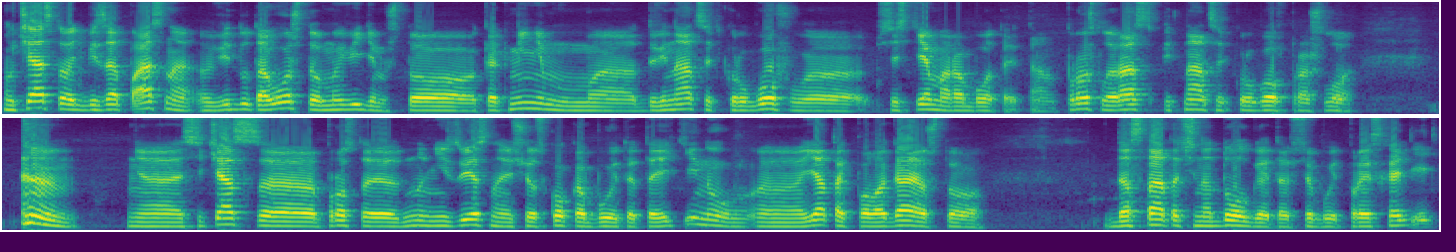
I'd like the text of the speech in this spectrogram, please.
участвовать безопасно ввиду того, что мы видим, что как минимум 12 кругов система работает. Там, в прошлый раз 15 кругов прошло. Э, сейчас э, просто ну, неизвестно еще сколько будет это идти. Ну, э, я так полагаю, что достаточно долго это все будет происходить.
